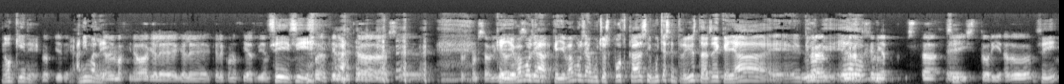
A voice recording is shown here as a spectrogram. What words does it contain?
No quiere. No quiere. Anímale. Ya me imaginaba que le, que le, que le conocías bien. Sí, sí. Bueno, tiene muchas eh, responsabilidades. Que llevamos, ya, eh. que llevamos ya muchos podcasts y muchas entrevistas, ¿eh? que ya. Eh, un gran, e historiador. Sí.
